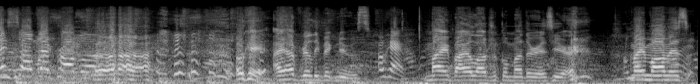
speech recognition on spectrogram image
I solved that problem. okay, I have really big news. Okay. My biological mother is here. My mom is.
